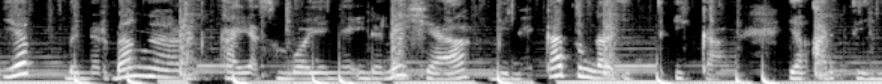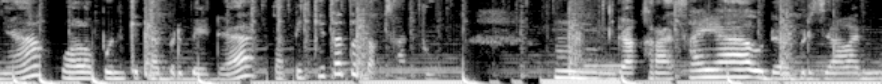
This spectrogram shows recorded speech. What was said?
Yap, bener banget. Kayak semboyannya Indonesia, Bineka Tunggal Ika. Yang artinya, walaupun kita berbeda, tapi kita tetap satu. Hmm, gak kerasa ya, udah berjalan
